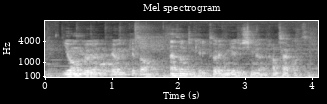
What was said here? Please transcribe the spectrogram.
이원근 배우님께서 한성진 캐릭터를 연기해 주시면 감사할 것 같습니다.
